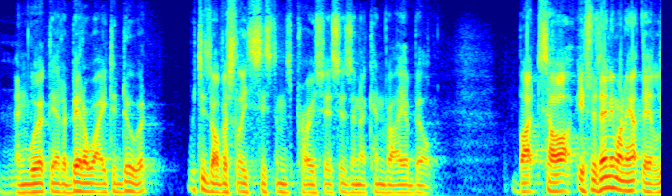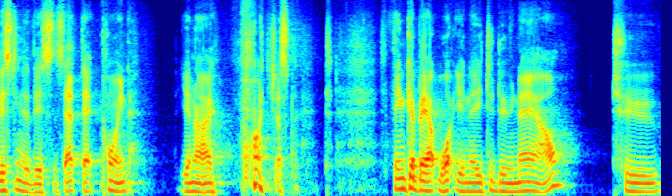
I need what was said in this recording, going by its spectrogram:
mm-hmm. and worked out a better way to do it, which is obviously systems, processes, and a conveyor belt. But so if there's anyone out there listening to this that's at that point, you know, just think about what you need to do now to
